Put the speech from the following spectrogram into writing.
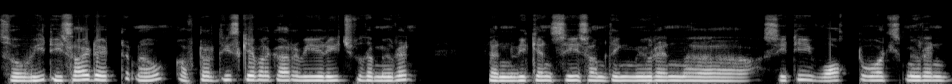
so we decided now after this cable car we reach to the Murren and we can see something Muren uh, city walk towards Muren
